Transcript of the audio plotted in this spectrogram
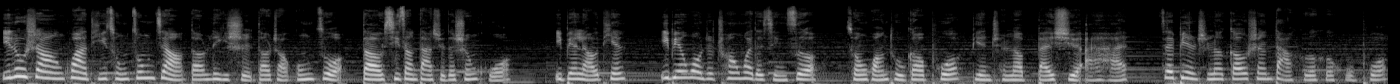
一路上话题从宗教到历史到找工作到西藏大学的生活，一边聊天一边望着窗外的景色，从黄土高坡变成了白雪皑皑，再变成了高山大河和湖泊。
